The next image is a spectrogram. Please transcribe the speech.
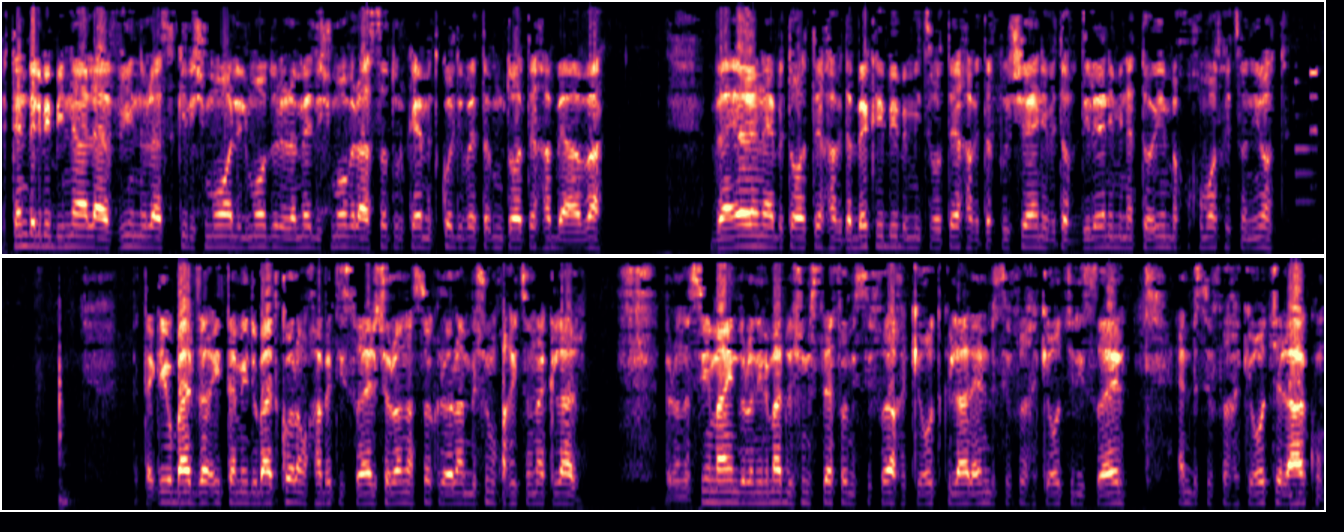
ותן בלבי בינה להבין ולהשכיל לשמוע, ללמוד וללמד, לשמור ולעשות ולקיים את כל דברי תורתך באהבה. והאר עיני בתורתך, ודבק ליבי במצוותיך, ותפרישני ותבדילני מן הטועים בחוכמות חיצוניות. ותגיעו בעד זרעי תמיד ובעד כל עמך בית ישראל, שלא נעסוק לעולם בשום חיצונה כלל. ולא נשים עין ולא נלמד בשום ספר מספרי החקירות כלל, הן בספרי חקירות של ישראל, הן בספרי חקירות של העכו"ם.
